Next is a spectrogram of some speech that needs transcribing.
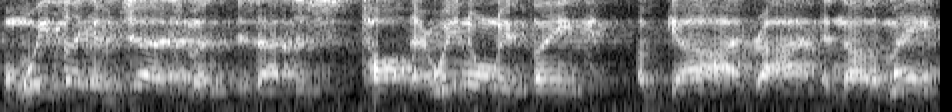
When we think of judgment, as I've just taught there, we normally think of God, right, and not a man.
